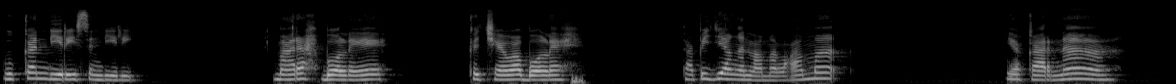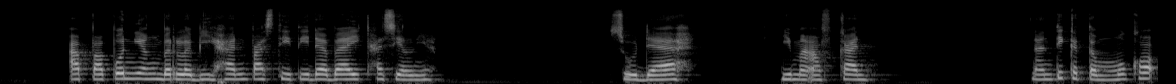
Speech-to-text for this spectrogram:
bukan diri sendiri. Marah boleh, kecewa boleh, tapi jangan lama-lama. Ya karena apa pun yang berlebihan pasti tidak baik hasilnya. Sudah, dimaafkan. Nanti ketemu kok,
